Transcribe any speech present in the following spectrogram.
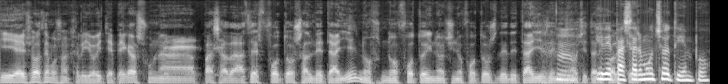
Y eso hacemos, Ángel y te pegas una pasada, haces fotos al detalle, no, no foto y no, sino fotos de detalles de Hmm. niños y tal. Y de cual, pasar mucho tiempo.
